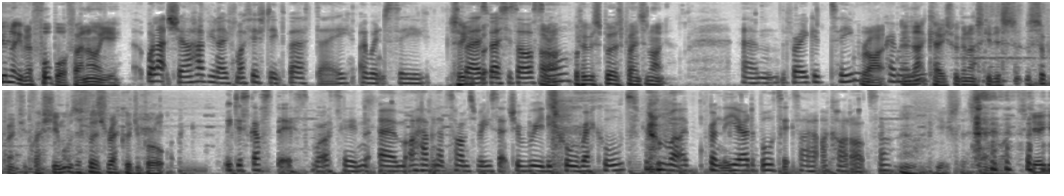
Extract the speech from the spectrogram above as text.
You're not even a football fan, are you? Well, actually, I have. You know, for my fifteenth birthday, I went to see So Spurs put- versus Arsenal. right. Well, who are Spurs playing tonight? Um, a very good team. in Right. Premier In that case, we're going to ask you this the supplementary question. What was the first record you brought? we discussed this, Martin. Um, I haven't had time to research a really cool record from my from the year I'd bought it, so I can't answer. Oh, useless. Anyway, Stu,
